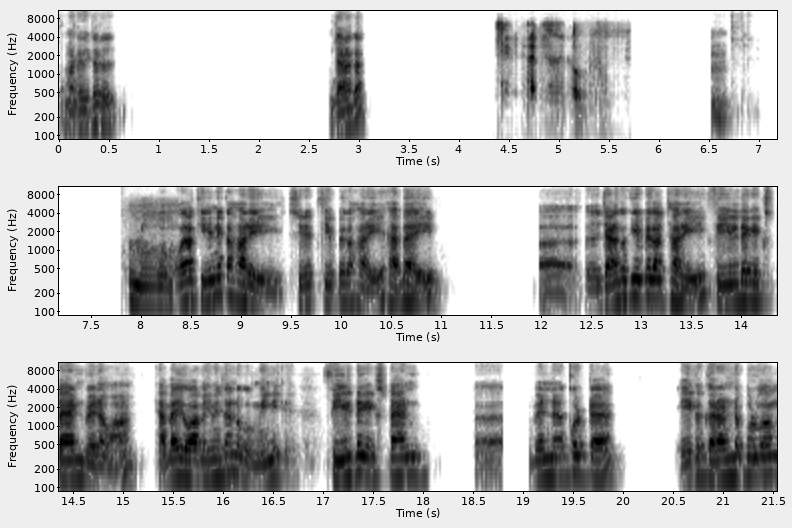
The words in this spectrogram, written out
මට විතරද ජනක? ඔයා කියන එක හරි සිනත් කීප එක හරි. හැබැයි ජනක කීප එකත් හරි ෆිල්ඩ එක එක්ස්පෑන්් වෙනවා. හැබැයි වා මෙහිතන්නක මිනි ෆිල්ඩ එක්ස්පෑන්් වෙන්නකොට ඒක කරන්න පුළුවන්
